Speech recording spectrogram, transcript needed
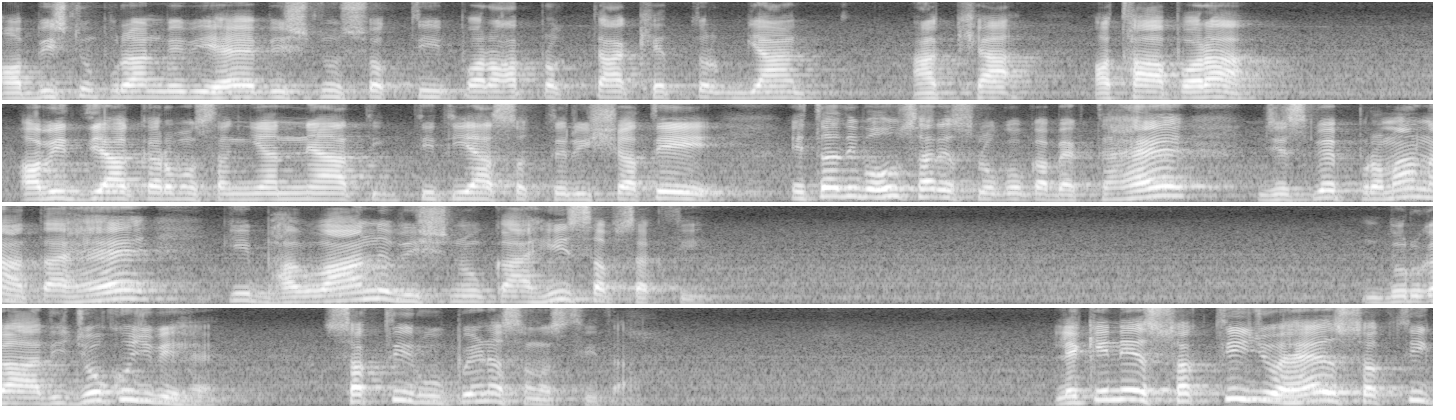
और विष्णु पुराण में भी है, विष्णु शक्ति पराप्रक्ता क्षेत्र ज्ञान आख्या अथा परा। अविद्या कर्म संज्ञान्या तृतीया शक्ति ऋषते इत्यादि बहुत सारे श्लोकों का व्याख्या है, जिसमें प्रमाण आता है कि भगवान विष्णु का ही सब शक्ति। दुर्गा आदि जो कुछ भी है, शक्ति रूपेण संस्थिता लेकिन ये शक्ति जो है, शक्ति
